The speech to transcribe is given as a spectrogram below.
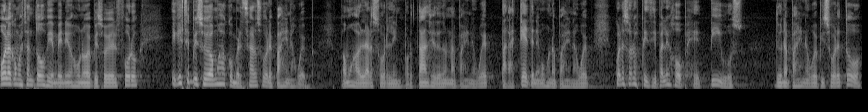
Hola, ¿cómo están todos? Bienvenidos a un nuevo episodio del foro. En este episodio vamos a conversar sobre páginas web. Vamos a hablar sobre la importancia de tener una página web, para qué tenemos una página web, cuáles son los principales objetivos de una página web y sobre todo,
